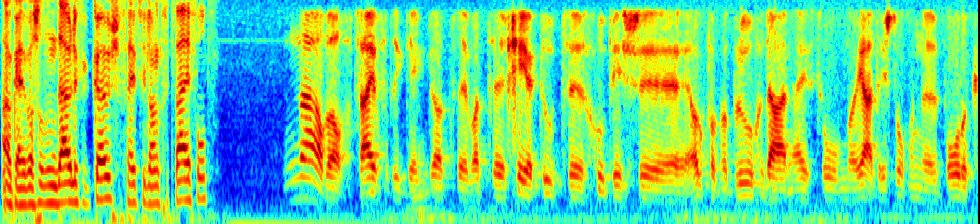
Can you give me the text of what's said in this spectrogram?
Oké, was dat een duidelijke keuze of heeft u lang getwijfeld? Nou, wel getwijfeld. Ik denk dat uh, wat uh, Geert doet uh, goed is, ook wat mijn broer gedaan heeft. Om, ja, er is toch een behoorlijk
